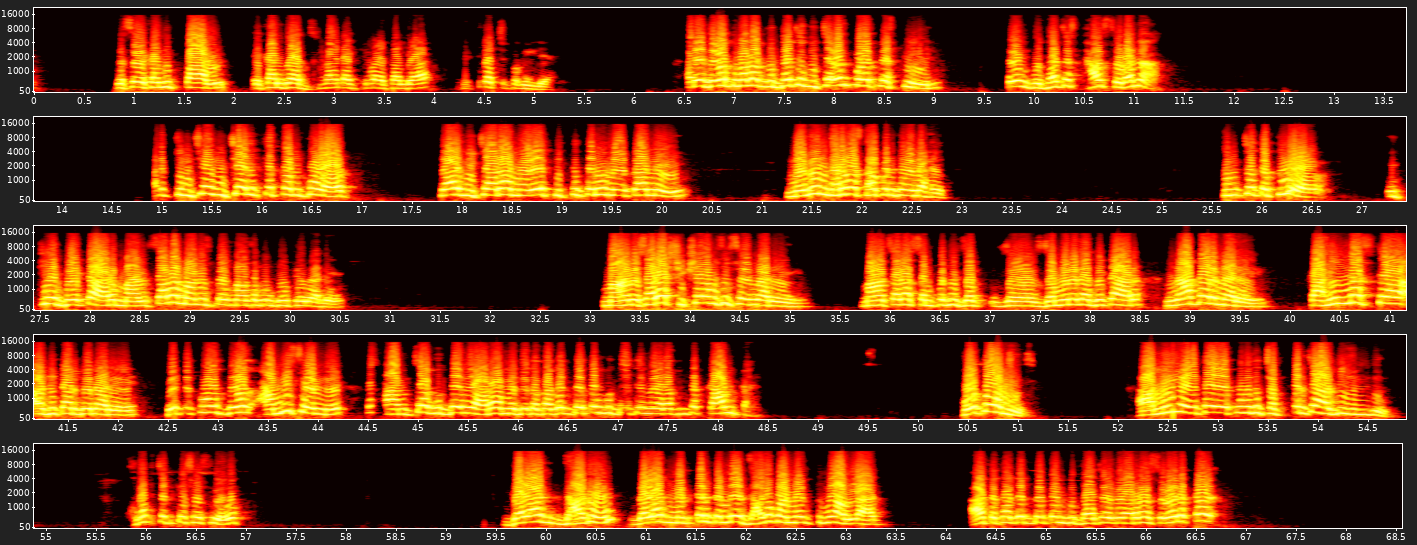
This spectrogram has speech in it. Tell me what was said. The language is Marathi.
जसं एखादी पाल एखाद्या झाडाला किंवा एखाद्या व्यक्तीला चिपकलेली आहे. अरे जेव्हा तुम्हाला बुद्धाचे विचारच पडत नसतील तर बुद्धाचं स्थान सोडा ना. अरे तुमचे विचार इतके कमकुवत त्या विचारामुळे कितीतरी लोकांनी नवीन धर्म स्थापन केलेले आहेत. तुमचे तत्व इतके बेकार माणसाला माणूस माणसाकडून दूर ठेवणारे. माणसाला शिक्षणापासून सोडणारे माणसाला संपत्ती ज- जमवण्याचा अधिकार नाकारणारे काहींनाच त्या अधिकार देणारे हे तत्व जेव्हा आम्ही सोडले तर आमच्या बुद्ध विहारामध्ये तथागत गौतम बुद्धाच्या विहारात तुमचं काम काय? होतो आम्ही. आम्ही होतो एकोणीसशे छप्पनच्या आधी हिंदू. खूप चटके सोसले हो. गळ्यात झाडू गळ्यात मटकन कमरेत झाडू बांधण्यात तुम्ही आवलात. आज तथागत गौतम बुद्धाच्या विहाराला सोडायला का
